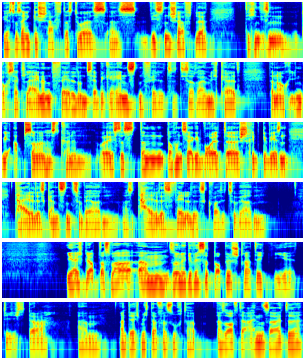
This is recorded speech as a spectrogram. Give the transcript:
Wie hast du es eigentlich geschafft, dass du als, als Wissenschaftler dich in diesem doch sehr kleinen Feld und sehr begrenzten Feld dieser Räumlichkeit dann auch irgendwie absondern hast können? Oder ist das dann doch ein sehr gewollter Schritt gewesen, Teil des Ganzen zu werden, also Teil des Feldes quasi zu werden? Ja, ich glaube, das war ähm, so eine gewisse Doppelstrategie, die ich da, ähm, an der ich mich da versucht habe. Also auf der einen Seite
